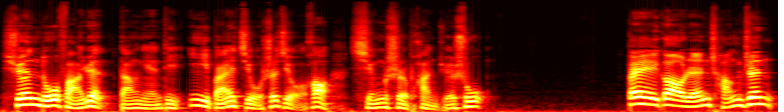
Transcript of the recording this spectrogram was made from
宣读法院当年第一百九十九号刑事判决书。被告人常真，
